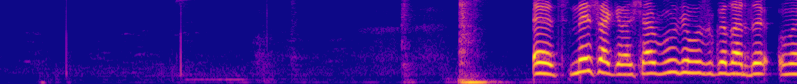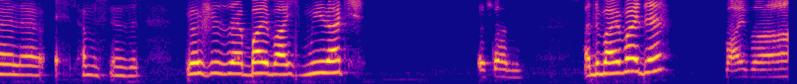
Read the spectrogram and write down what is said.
Evet neyse arkadaşlar bu videomuz bu kadar da umarım eğlenmişsinizdir. Görüşürüz ve bay bay. Miraç Efendim. hadi bay bay de. Bay bay.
